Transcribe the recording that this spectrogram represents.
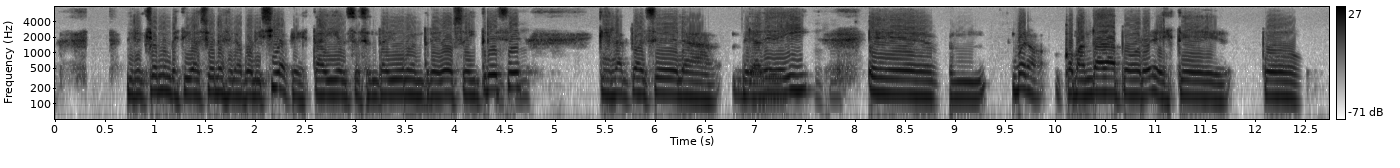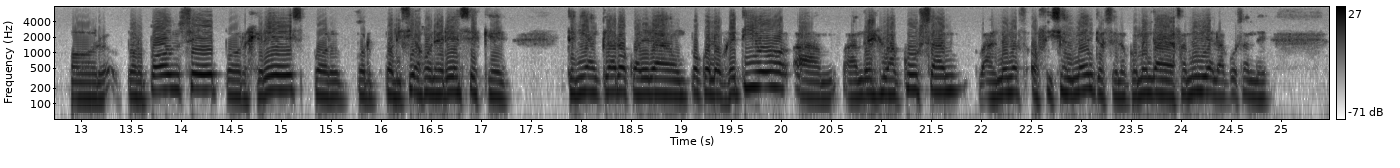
Dirección de Investigaciones de la Policía, que está ahí en 61 entre 12 y 13, que es la actual sede de la, de la DDI. bueno, comandada por este por por, por Ponce, por Jerez, por, por policías bonaerenses que tenían claro cuál era un poco el objetivo. A, Andrés lo acusan, al menos oficialmente, o se lo comentan a la familia, lo acusan de,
